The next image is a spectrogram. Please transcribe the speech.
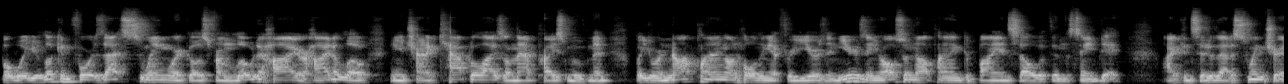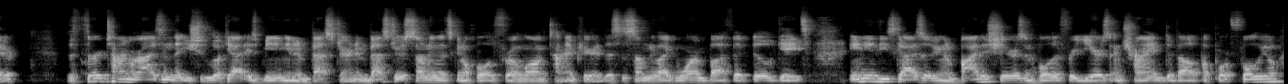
But what you're looking for is that swing where it goes from low to high or high to low, and you're trying to capitalize on that price movement, but you are not planning on holding it for years and years, and you're also not planning to buy and sell within the same day. I consider that a swing trader. The third time horizon that you should look at is being an investor. An investor is something that's going to hold for a long time period. This is somebody like Warren Buffett, Bill Gates, any of these guys that are going to buy the shares and hold it for years and try and develop a portfolio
